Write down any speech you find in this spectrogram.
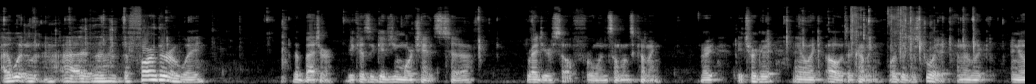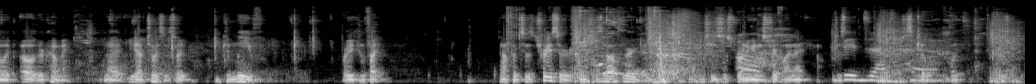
I wouldn't. Uh, the, the farther away, the better, because it gives you more chance to ready yourself for when someone's coming. Right? They trigger it, and you're like, oh, they're coming, or they destroy it, and they're like, and you're like, oh, they're coming. Now you have choices, right? You can leave, or you can fight. Now, if it's a tracer and she's not very good, and she's just running in a straight line at you, just Did that just kill hurt? it.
